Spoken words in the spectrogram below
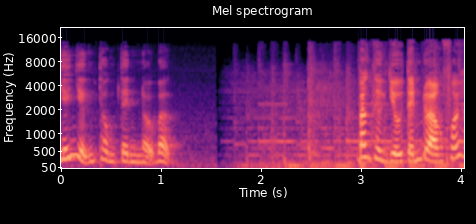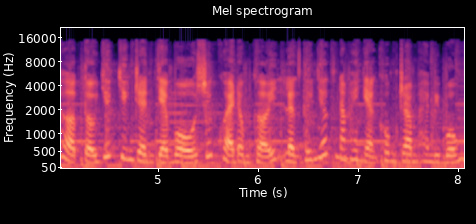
với những thông tin nổi bật. Ban Thường vụ tỉnh đoàn phối hợp tổ chức chương trình chạy bộ sức khỏe đồng khởi lần thứ nhất năm 2024.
